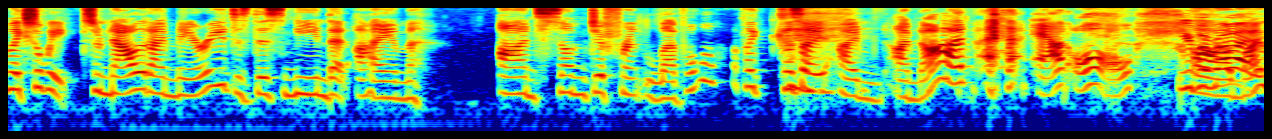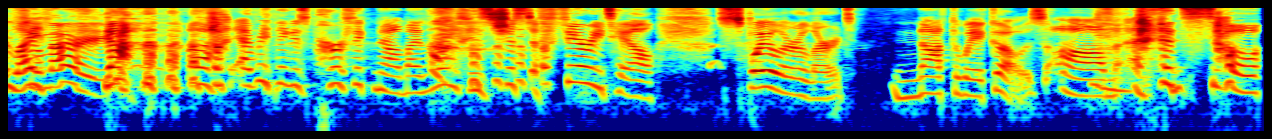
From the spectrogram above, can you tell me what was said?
I'm like, so wait, so now that I'm married, does this mean that I'm on some different level? Like because i i'm i'm not at all. You've uh, arrived my life married. Yeah. Uh, everything is perfect now. My life is just a fairy tale. Spoiler alert not the way it goes. Um, and so,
